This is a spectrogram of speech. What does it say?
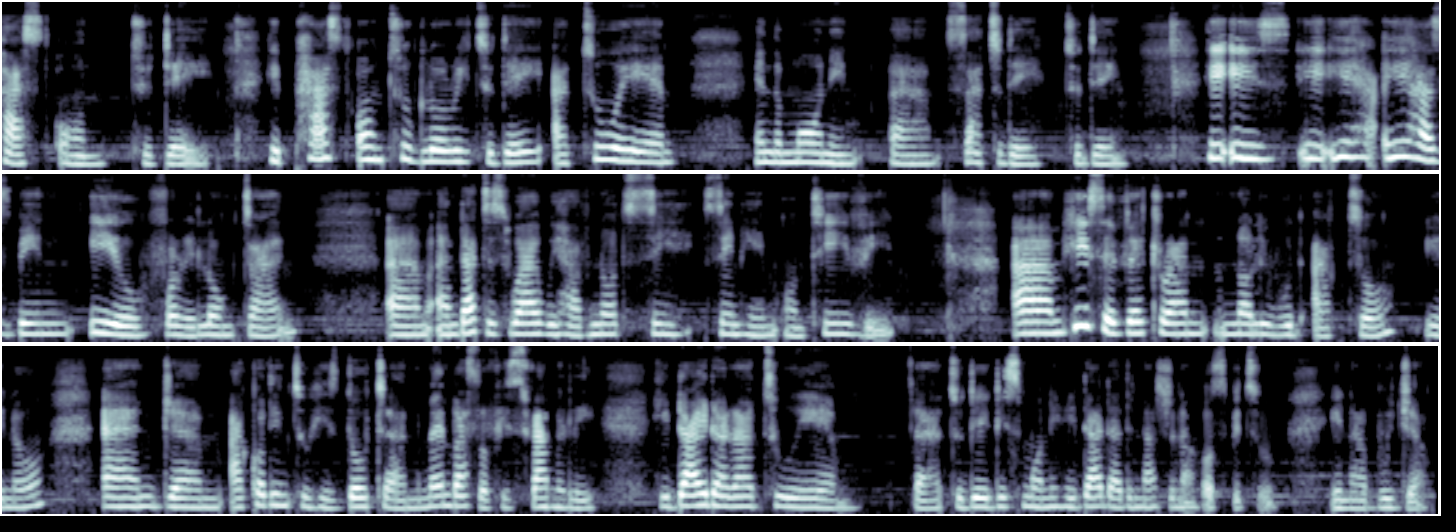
passed on today. He passed on to glory today at 2 a.m. in the morning, um, Saturday today. He is he, he, he has been ill for a long time um, and that is why we have not see, seen him on TV. Um, he's a veteran Nollywood actor, you know, and um, according to his daughter and members of his family, he died around 2 a.m. Uh, today, this morning, he died at the National Hospital in Abuja.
